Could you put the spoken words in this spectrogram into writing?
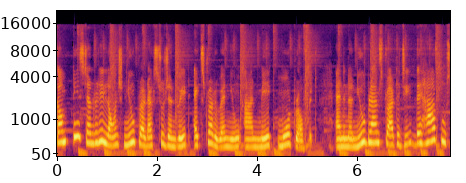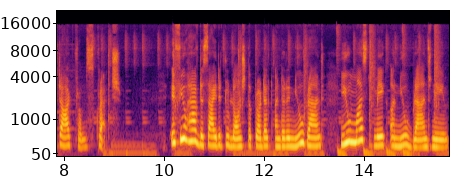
Companies generally launch new products to generate extra revenue and make more profit. And in a new brand strategy, they have to start from scratch. If you have decided to launch the product under a new brand, you must make a new brand name,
